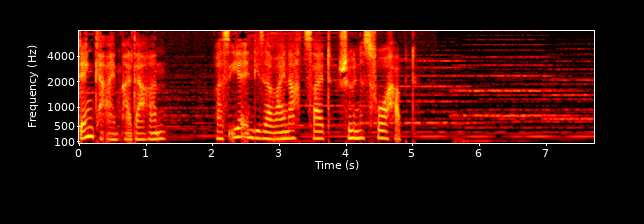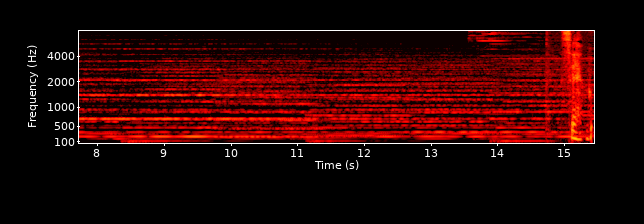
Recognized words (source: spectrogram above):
Denke einmal daran, was ihr in dieser Weihnachtszeit Schönes vorhabt. Sehr gut.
